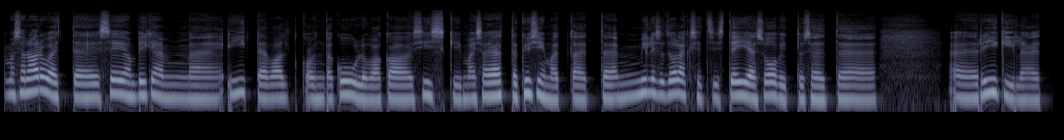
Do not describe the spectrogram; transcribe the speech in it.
ma saan aru, et see on pigem IT-valdkonda kuuluv, aga siiski ma ei saa jätta küsimata, et millised oleksid siis teie soovitused riigile, et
